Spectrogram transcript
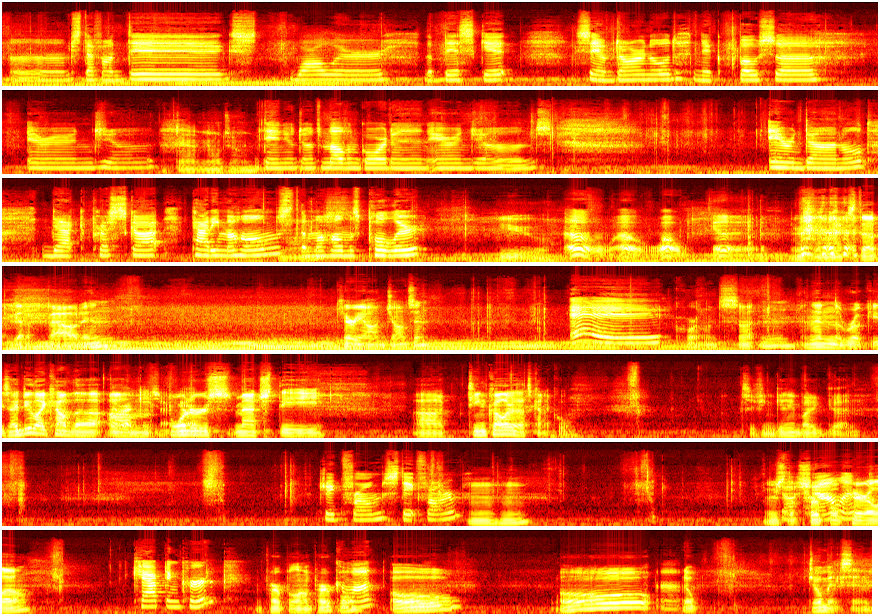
um, Stefon Diggs, Waller, The Biscuit, Sam Darnold, Nick Bosa, Aaron Jones, Daniel Jones. Daniel Jones, Melvin Gordon, Aaron Jones, Aaron Donald, Dak Prescott, Patty Mahomes, the Mahomes puller. You. Oh, oh, whoa, good. Next up. You got a Bowden. Kerryon Johnson. Hey. Courtland Sutton. And then the rookies. I do like how the, um, are good. borders match the uh, team color. That's kind of cool. See if you can get anybody good. Jake Fromm, State Farm. Mm-hmm. There's Josh the purple Allen. parallel. Captain Kirk. Purple on purple. Come on. Oh. Oh. Oh. Nope. Joe Mixon.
